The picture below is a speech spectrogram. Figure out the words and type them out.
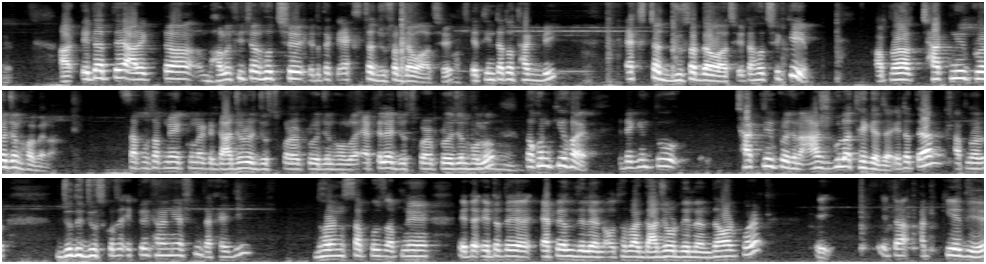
Z আর এটাতে আরেকটা ভালো ফিচার হচ্ছে এটাতে একটা এক্সট্রা জুসার দেওয়া আছে। আচ্ছা। এই তিনটা তো থাকবেই। এক্সট্রা জুসার দেওয়া আছে এটা হচ্ছে কি আপনার ছাকনির প্রয়োজন হবে না। সাপোজ আপনি কোনো একটা গাজরের জুস করার প্রয়োজন হলো অ্যাপেলের জুস করার প্রয়োজন হলো তখন কি হয় এটা কিন্তু ছাকনির প্রয়োজন, আঁশগুলা থেকে যায়। এটাতে আর আপনার যদি জুস করে, একটু এখানে নিয়ে আসেন, দেখাই দিই। ধরেন সাপোজ আপনি এটা, এটাতে অ্যাপেল দিলেন অথবা গাজর দিলেন, দেওয়ার পরে এই, এটা আটকিয়ে দিয়ে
